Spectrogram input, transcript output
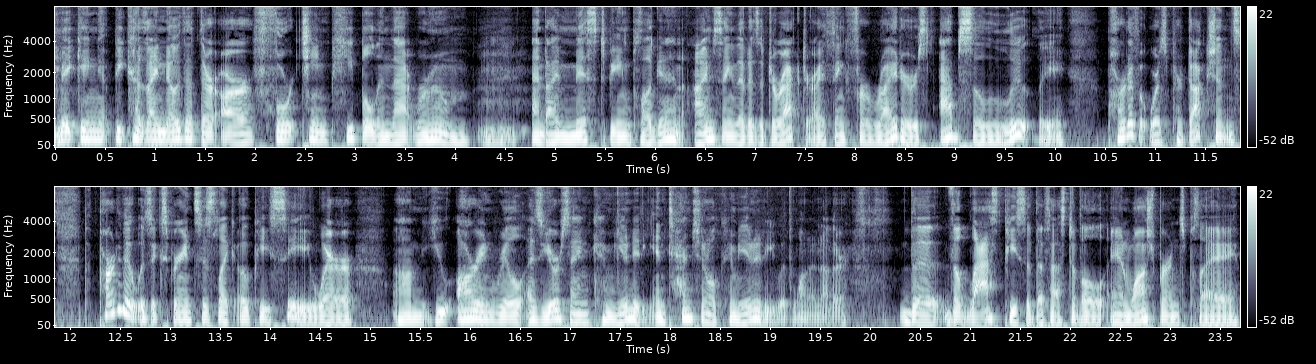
making because i know that there are 14 people in that room mm-hmm. and i missed being plugged in. I'm saying that as a director i think for writers absolutely part of it was productions but part of it was experiences like opc where um, you are in real, as you're saying, community, intentional community with one another. The the last piece of the festival, Anne Washburn's play,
